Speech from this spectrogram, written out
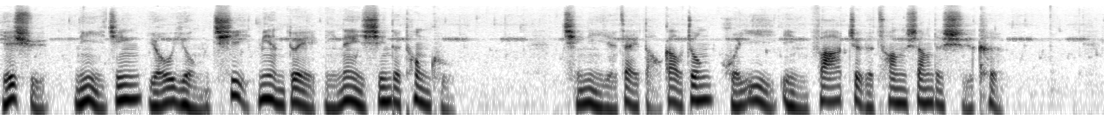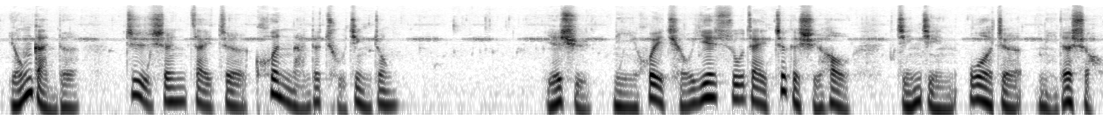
也许你已经有勇气面对你内心的痛苦，请你也在祷告中回忆引发这个创伤的时刻，勇敢的置身在这困难的处境中。也许你会求耶稣在这个时候紧紧握着你的手。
